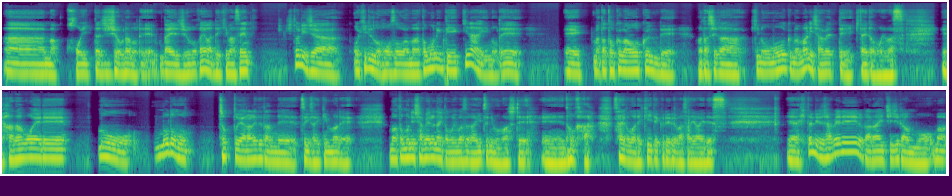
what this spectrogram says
あまあ、こういった事情なので、第15回はできません。一人じゃ、お昼の放送はまともにできないので、えー、また特番を組んで、私が昨日赴くままに喋っていきたいと思います。えー、鼻声で、もう、喉もちょっとやられてたんで、つい最近まで、まともに喋れないと思いますが、いつにも増して、えー、どうか最後まで聞いてくれれば幸いです。いや、一人で喋れるかな、1時間も。まあ、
